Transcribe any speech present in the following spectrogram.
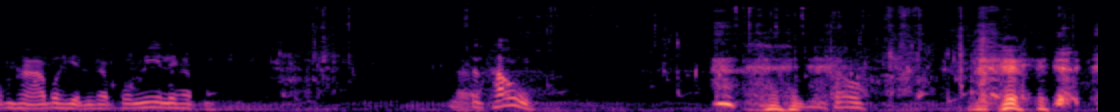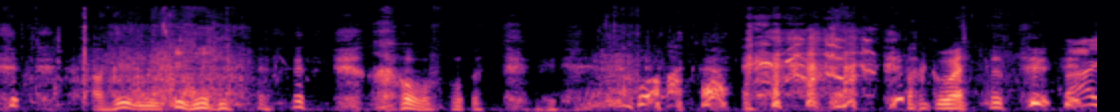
ผมหาพอเห็นครับผมนี่เลยครับจะเท่าเท่าเอาที่มีขี้หินเข้าประกวดตาย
